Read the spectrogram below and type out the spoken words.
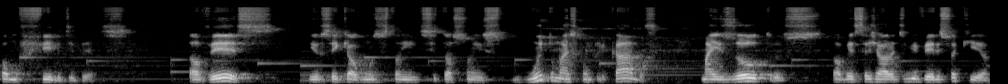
Como filho de Deus. Talvez, e eu sei que alguns estão em situações muito mais complicadas, mas outros, talvez seja a hora de viver isso aqui, ó.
